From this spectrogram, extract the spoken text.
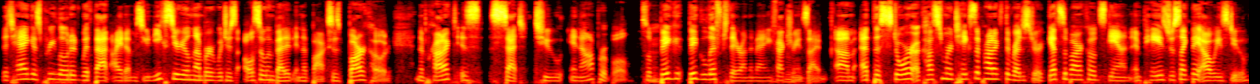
The tag is preloaded with that item's unique serial number, which is also embedded in the box's barcode. And the product is set to inoperable. So big, big lift there on the manufacturing side. Um, at the store, a customer takes the product to the register, gets the barcode scanned, and pays just like they always do.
